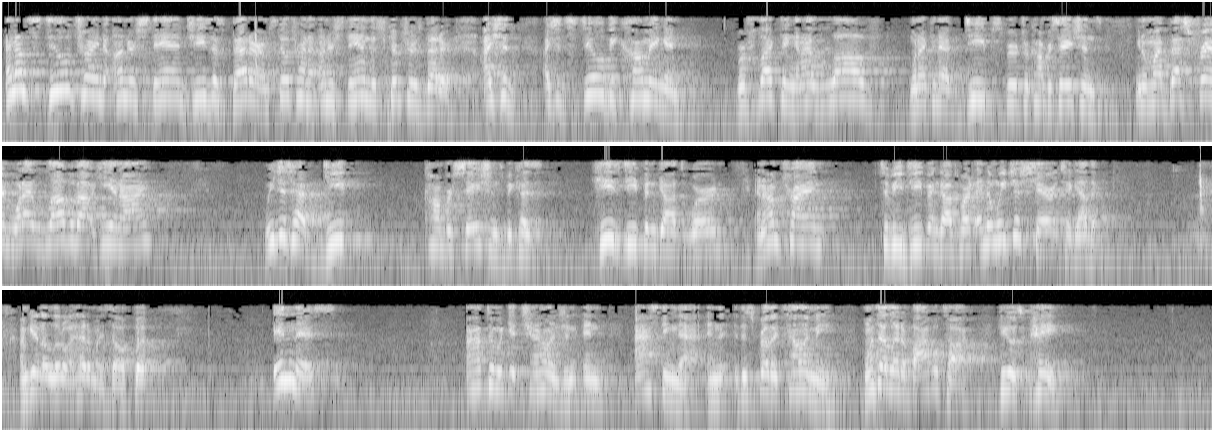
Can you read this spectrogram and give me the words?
And I'm still trying to understand Jesus better. I'm still trying to understand the scriptures better. I should, I should still be coming and reflecting. And I love when I can have deep spiritual conversations. You know, my best friend, what I love about he and I, we just have deep conversations because he's deep in God's Word and I'm trying to be deep in God's Word and then we just share it together. I'm getting a little ahead of myself, but in this, I often would get challenged in, in asking that. And this brother telling me, once I led a Bible talk, he goes, Hey,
